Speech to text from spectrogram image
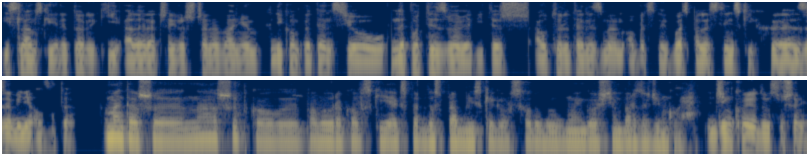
islamskiej retoryki, ale raczej rozczarowaniem, niekompetencją, nepotyzmem, jak i też autorytetem autorytaryzmem obecnych władz palestyńskich e, z ramienia OWP. Komentarz e, na szybko. E, Paweł Rakowski, ekspert do spraw Bliskiego Wschodu, był moim gościem. Bardzo dziękuję. Dziękuję, do usłyszenia.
